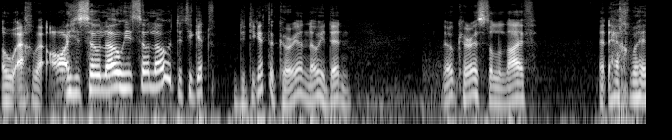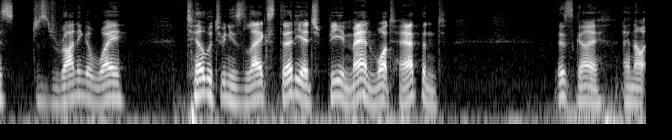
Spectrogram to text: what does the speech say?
Oh, Achwe. Oh, he's so low, he's so low. Did he get did he get the courier? No, he didn't. No, courier's still alive. And Achwe is just running away tail between his legs, 30 HP. Man, what happened? This guy. And now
